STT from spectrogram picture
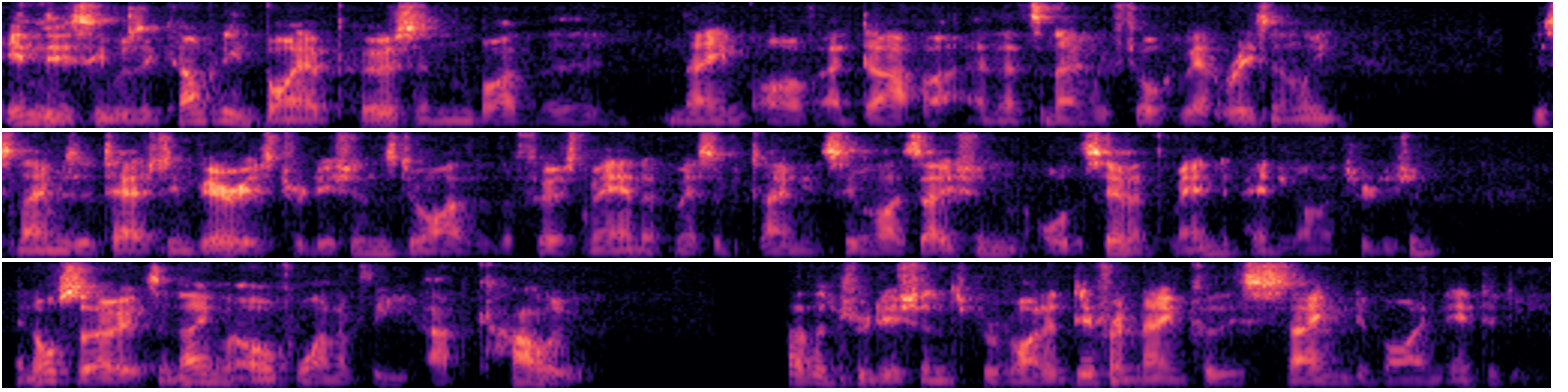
In this, he was accompanied by a person by the name of Adapa, and that's a name we've talked about recently, this name is attached in various traditions to either the first man of Mesopotamian civilization or the seventh man, depending on the tradition, and also it's a name of one of the Apkallu. Other traditions provide a different name for this same divine entity.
